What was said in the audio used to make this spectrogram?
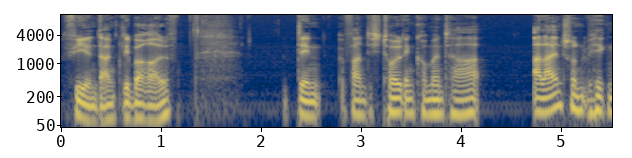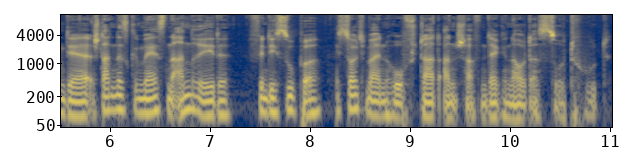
Vielen Dank, lieber Ralf den fand ich toll, den Kommentar. Allein schon wegen der standesgemäßen Anrede finde ich super. Ich sollte mir einen Hofstaat anschaffen, der genau das so tut.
